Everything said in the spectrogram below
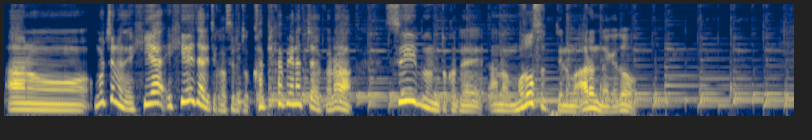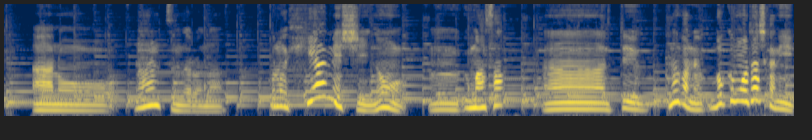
あのー、もちろんね、冷や、冷えたりとかするとカピカピになっちゃうから、水分とかで、あの、戻すっていうのもあるんだけど、あのー、なんつうんだろうな。この冷や飯の、うん、うまさ？う、ー、っていう、なんかね、僕も確かに、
